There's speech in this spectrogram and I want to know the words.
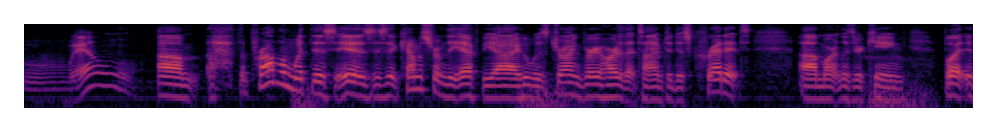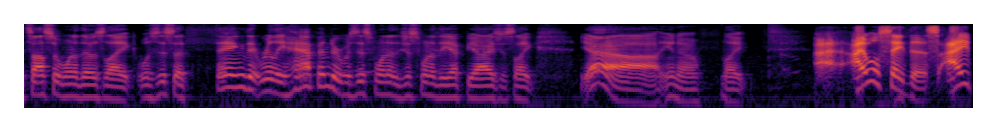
Well. Um, the problem with this is, is it comes from the FBI, who was trying very hard at that time to discredit uh, Martin Luther King. But it's also one of those like, was this a thing that really happened, or was this one of the, just one of the FBI's just like, yeah, you know, like, I, I will say this. I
